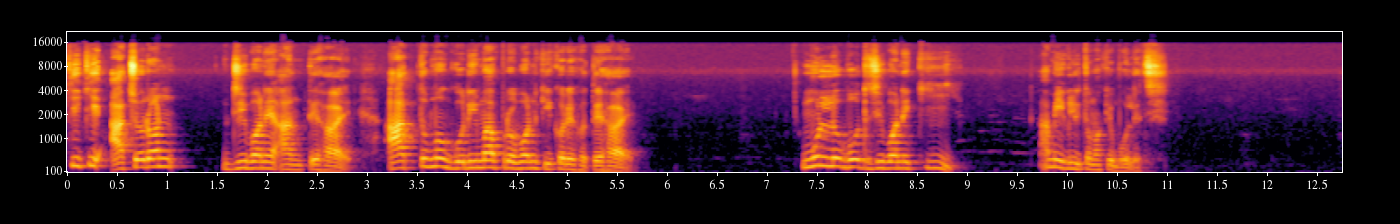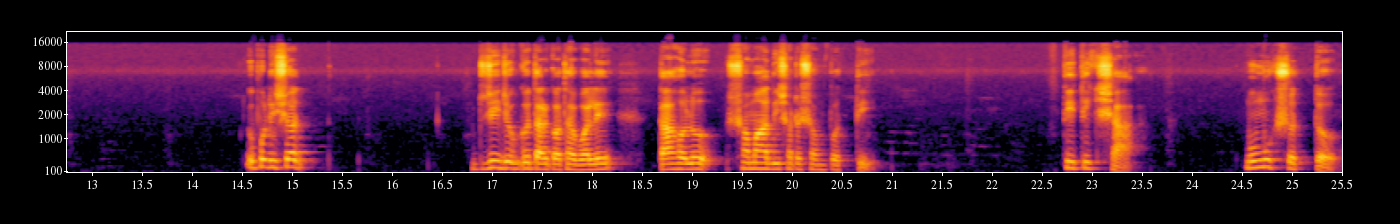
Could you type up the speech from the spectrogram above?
কি কি আচরণ জীবনে আনতে হয়? আত্মগরিমা প্রবণ কি করে হতে হয়? মূল্যবোধ জীবনে কি? আমি এগুলি তোমাকে বলেছি। উপনিষদ যে যোগ্যতার কথা বলে, তা হলো সমাধিশট সম্পত্তি। তিতিক্ষা মুমুক্ষত্ব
